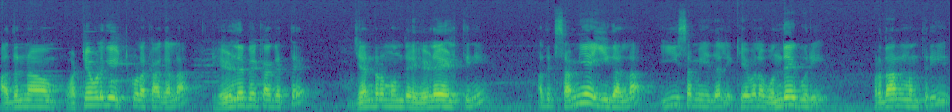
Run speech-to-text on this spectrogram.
ಅದನ್ನು ಹೊಟ್ಟೆ ಒಳಗೆ ಇಟ್ಕೊಳೋಕ್ಕಾಗಲ್ಲ. ಹೇಳಲೇಬೇಕಾಗತ್ತೆ. ಜನರ ಮುಂದೆ ಹೇಳೇ ಹೇಳ್ತೀನಿ. ಅದಕ್ಕೆ ಸಮಯ ಈಗಲ್ಲ. ಈ ಸಮಯದಲ್ಲಿ ಕೇವಲ ಒಂದೇ ಗುರಿ. ಪ್ರಧಾನಮಂತ್ರಿ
